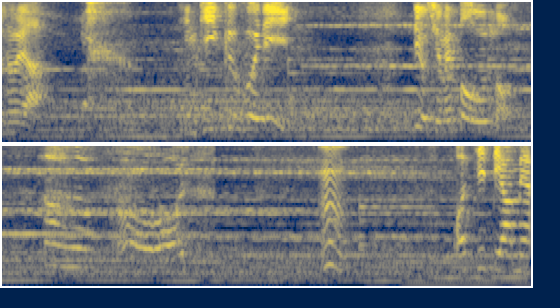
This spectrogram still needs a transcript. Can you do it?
春辉啊，林基救过你，你有想要报恩无？嗯，我这条命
